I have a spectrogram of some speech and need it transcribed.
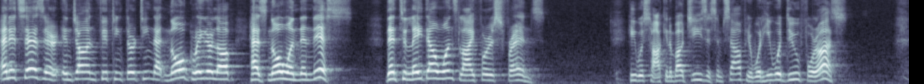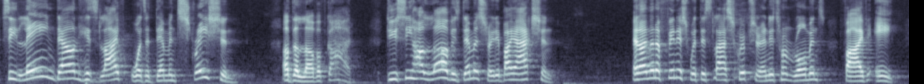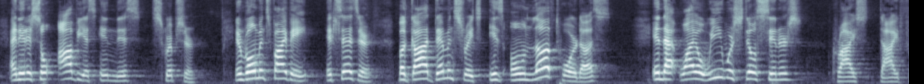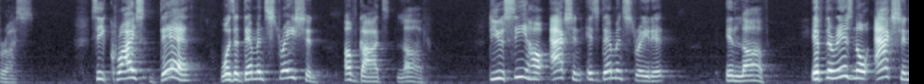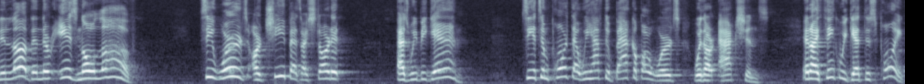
And it says there in John 15 13 that no greater love has no one than this, than to lay down one's life for his friends. He was talking about Jesus himself here, what he would do for us. See, laying down his life was a demonstration of the love of God. Do you see how love is demonstrated by action? And I'm going to finish with this last scripture, and it's from Romans 5 8. And it is so obvious in this scripture. In Romans 5 8, it says there, But God demonstrates his own love toward us in that while we were still sinners, Christ died for us. See, Christ's death was a demonstration of God's love. Do you see how action is demonstrated in love? If there is no action in love, then there is no love. See, words are cheap as I started, as we began. See, it's important that we have to back up our words with our actions. And I think we get this point.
